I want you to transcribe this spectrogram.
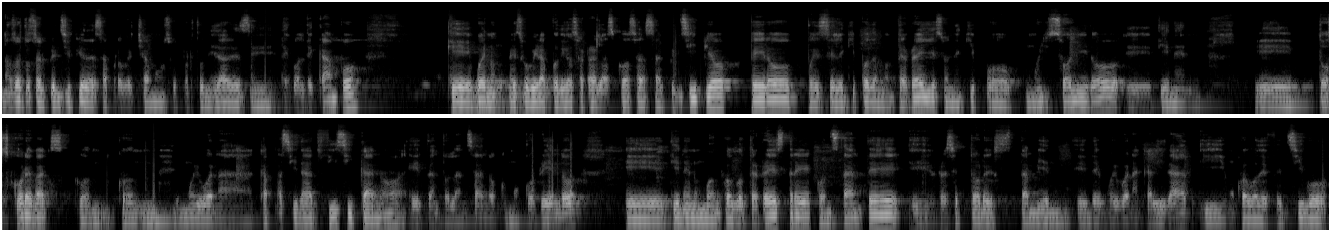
nosotros al principio desaprovechamos oportunidades de, gol de campo, que bueno, eso hubiera podido cerrar las cosas al principio, pero pues el equipo de Monterrey es un equipo muy sólido, eh, tienen eh, dos corebacks con, muy buena capacidad física, ¿no? Eh, tanto lanzando como corriendo. Eh, tienen un buen juego terrestre constante, receptores también de muy buena calidad y un juego defensivo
